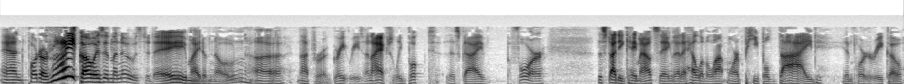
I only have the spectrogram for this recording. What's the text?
And Puerto Rico is in the news today. You might have known, uh, not for a great reason. I actually booked this guy before the study came out, saying that a hell of a lot more people died in Puerto Rico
